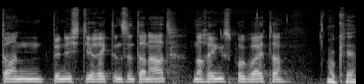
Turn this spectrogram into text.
Dann bin ich direkt ins Internat nach Regensburg weiter. Okay.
